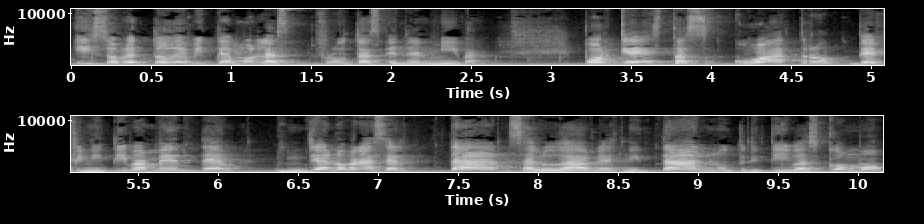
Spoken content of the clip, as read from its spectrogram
y sobre todo evitemos las frutas en almíbar. Porque estas cuatro definitivamente ya no van a ser tan saludables ni tan nutritivas como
